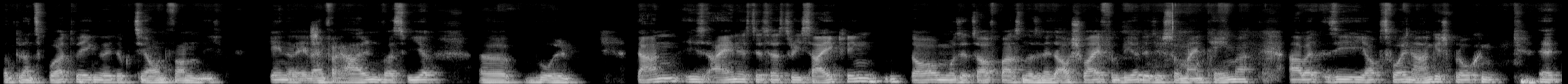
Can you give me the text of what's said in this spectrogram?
von Transportwegen, Reduktion von ich, generell einfach allem, was wir äh, wollen. Dann ist eines, das heißt Recycling. Da muss ich jetzt aufpassen, dass ich nicht ausschweifen werde. Das ist so mein Thema. Aber Sie, ich habe es vorhin angesprochen, äh,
